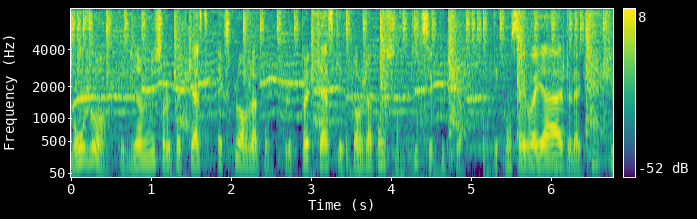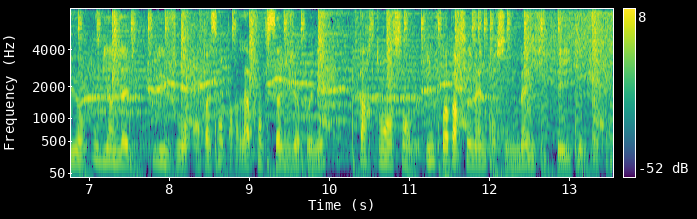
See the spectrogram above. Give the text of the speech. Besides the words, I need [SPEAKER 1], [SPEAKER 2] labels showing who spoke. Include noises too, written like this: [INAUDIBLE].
[SPEAKER 1] Bonjour et bienvenue sur le podcast Explore Japon, le podcast qui explore Japon sous toutes ses coutures. Des conseils voyage, de la culture ou bien de la vie tous les jours en passant par l'apprentissage du japonais, partons ensemble une fois par semaine pour ce magnifique pays qu'est le Japon.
